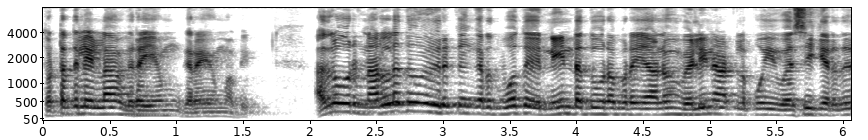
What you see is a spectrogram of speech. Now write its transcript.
தொட்டத்திலெல்லாம் விரயம் கிரயம் அப்படின்னு. அதில் ஒரு நல்லதும் இருக்குங்கிறது போது நீண்ட தூர பிரயாணம் வெளிநாட்டில் போய் வசிக்கிறது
